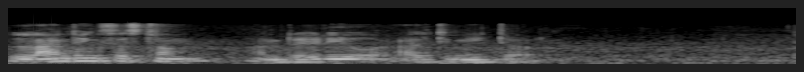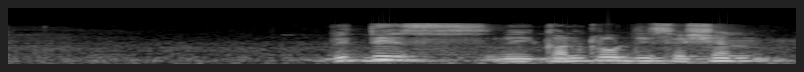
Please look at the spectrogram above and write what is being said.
landing system and radio altimeter. With this, we conclude the session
